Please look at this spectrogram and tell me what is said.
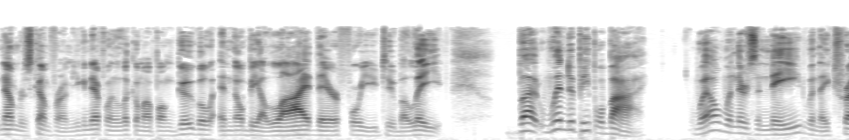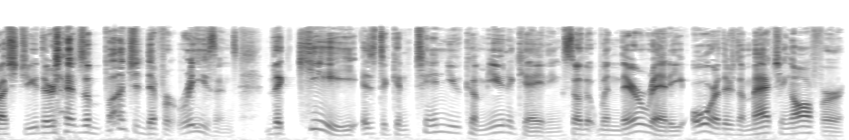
numbers come from. You can definitely look them up on Google, and there'll be a lie there for you to believe. But when do people buy? Well, when there's a need, when they trust you, there's a bunch of different reasons. The key is to continue communicating so that when they're ready or there's a matching offer,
